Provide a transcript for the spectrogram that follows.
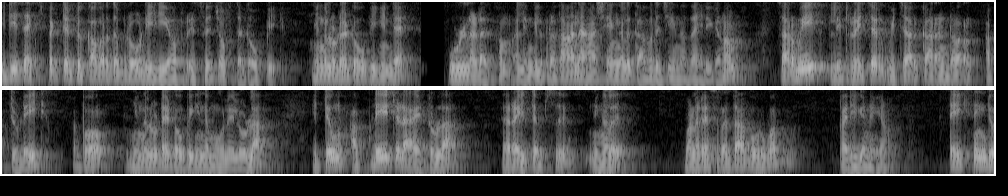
It is expected to cover the broad area of research of the topic നിങ്ങളുടെ ടോപ്പിക്കിന്റെ ഉള്ളടക്കം അല്ലെങ്കിൽ പ്രധാന ആശയങ്ങൾ കവർ ചെയ്യുന്നതായിരിക്കണം. Surveys literature which are current are up to date അപ്പോൾ നിങ്ങളുടെ ടോപ്പിക്കിന്റെ മുകളിലുള്ള ഏറ്റവും അപ്ഡേറ്റഡ് ആയിട്ടുള്ള റൈറ്റപ്സ് നിങ്ങൾ വളരെ ശ്രദ്ധാപൂർവം പരിഗണിക്കണം. Takes into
